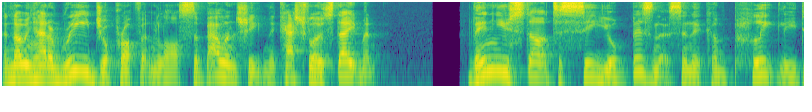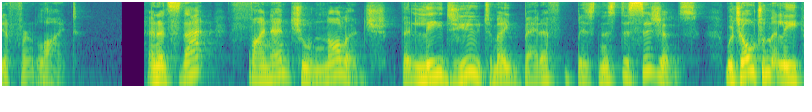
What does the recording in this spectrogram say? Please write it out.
and knowing how to read your profit and loss, the balance sheet, and the cash flow statement, then you start to see your business in a completely different light. And it's that financial knowledge that leads you to make better business decisions, which ultimately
